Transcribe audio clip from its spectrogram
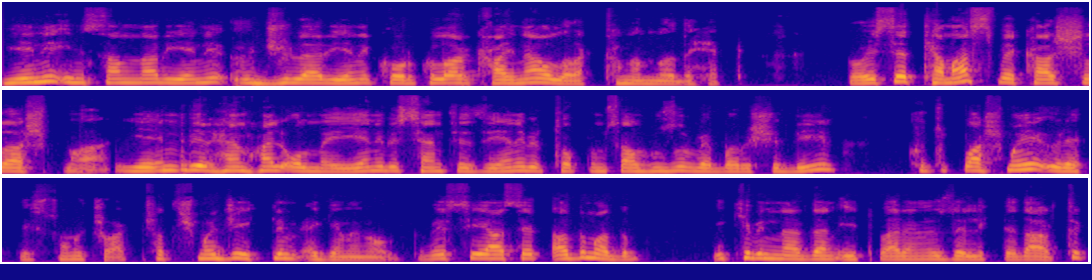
yeni insanlar, yeni öcüler, yeni korkular kaynağı olarak tanımladı hep. Dolayısıyla temas ve karşılaşma, yeni bir hemhal olmayı, yeni bir sentezi, yeni bir toplumsal huzur ve barışı değil, kutuplaşmayı üretti sonuç olarak. Çatışmacı iklim egemen oldu ve siyaset adım adım 2000'lerden itibaren özellikle de artık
